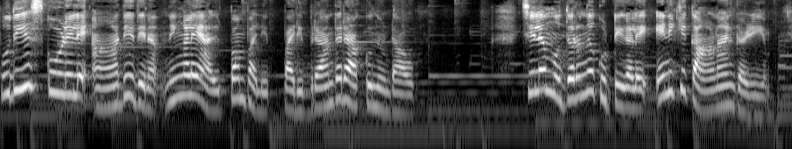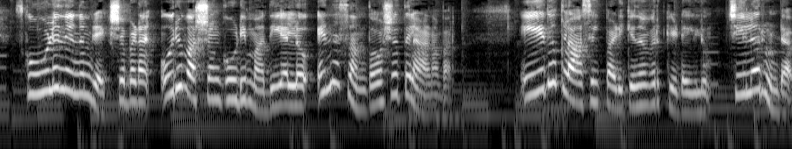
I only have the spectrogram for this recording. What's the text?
പുതിയ സ്കൂളിലെ ആദ്യ ദിനം നിങ്ങളെ അല്പം പരി പരിഭ്രാന്തരാക്കുന്നുണ്ടാവും. ചില മുതിർന്ന കുട്ടികളെ എനിക്ക് കാണാൻ കഴിയും. സ്കൂളിൽ നിന്നും രക്ഷപ്പെടാൻ ഒരു വർഷം കൂടി മതിയല്ലോ എന്ന സന്തോഷത്തിലാണവർ. ഏതു ക്ലാസ്സിൽ പഠിക്കുന്നവർക്കിടയിലും ചിലരുണ്ട്.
